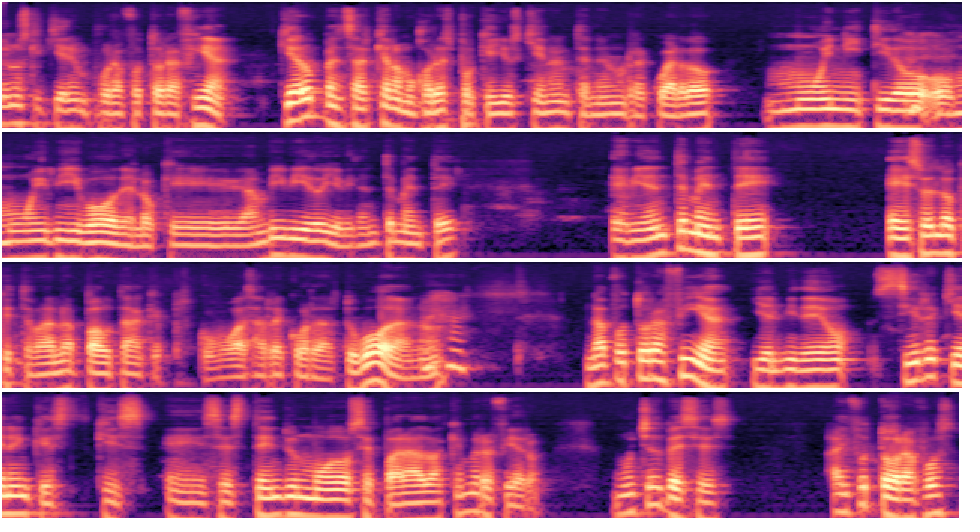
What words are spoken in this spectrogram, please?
unos que quieren pura fotografía quiero pensar que a lo mejor es porque ellos quieren tener un recuerdo muy nítido o muy vivo de lo que han vivido y evidentemente, evidentemente eso es lo que te va a dar la pauta a que pues cómo vas a recordar tu boda, ¿no? La fotografía y el video sí requieren que, que eh, se estén de un modo separado. ¿A qué me refiero? Muchas veces hay fotógrafos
